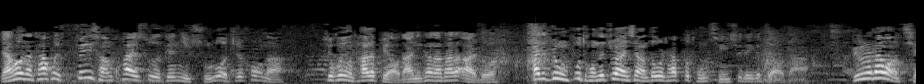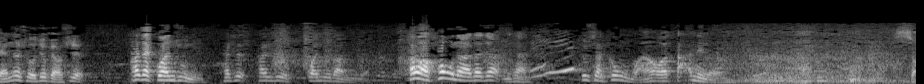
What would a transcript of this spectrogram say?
然后呢，他会非常快速的跟你熟络之后呢，就会用他的表达。你看到他的耳朵，他的这种不同的转向都是他不同情绪的一个表达。比如说他往前的时候，就表示他在关注你，他是他是关注到你的。他往后呢，大家你看，就想跟我玩，我要打你了，小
